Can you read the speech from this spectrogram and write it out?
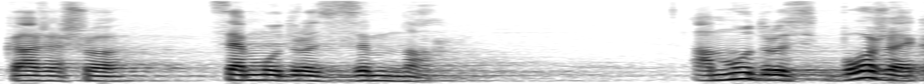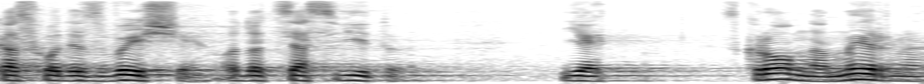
каже, що це мудрость земна. А мудрость Божа, яка сходить звище від Отця світу, є скромна, мирна.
